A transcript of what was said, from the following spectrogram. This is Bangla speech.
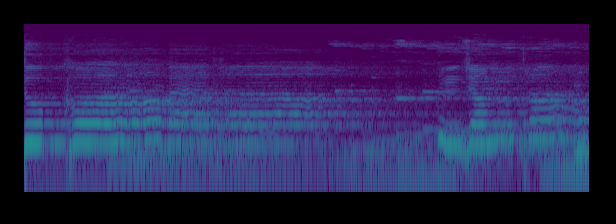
দুঃখ ব্যথা যন্ত্রণা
